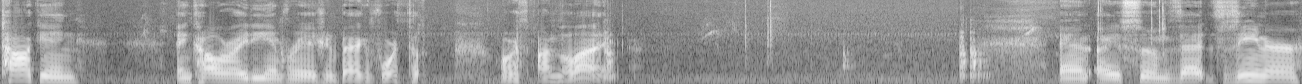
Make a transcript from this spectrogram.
talking and caller ID information back and forth to, forth on the line. And I assume that Zener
